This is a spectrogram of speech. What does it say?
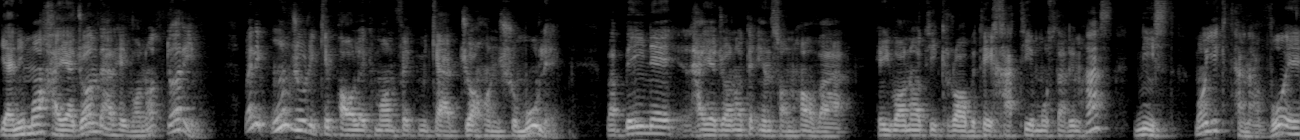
یعنی ما هیجان در حیوانات داریم. ولی اون جوری که پالکمان فکر می‌کرد جهان شموله و بین هیجانات انسانها و حیواناتی که رابطه خطی مستقیم هست نیست. ما یک تنوع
